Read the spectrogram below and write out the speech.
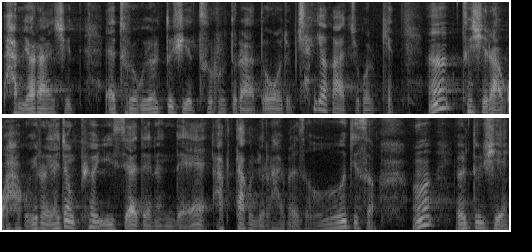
밤 11시에 들어오고 12시에 들어오더라도 좀 챙겨가지고 이렇게 어? 드시라고 하고 이런 애정 표현이 있어야 되는데 악다구리를 하면서 어디서 어? 12시에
